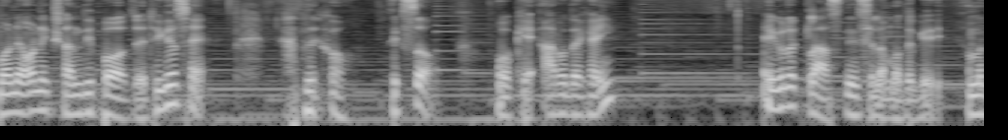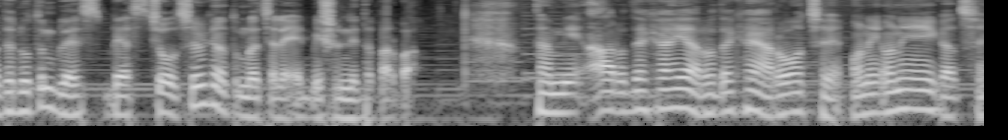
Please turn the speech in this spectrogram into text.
মনে অনেক শান্তি পাওয়া যায়, ঠিক আছে? দেখো, দেখছ? ওকে আরও দেখাই। এগুলো ক্লাস নিয়েছিলাম আমাদেরকে আমাদের নতুন ব্যাচ ব্যাচ চলছে, ওইখানে তোমরা চাইলে অ্যাডমিশন নিতে পারবা। তা আমি আরও দেখাই আরও দেখাই আরও আছে অনেক অনেক আছে।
